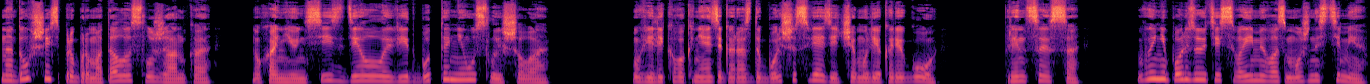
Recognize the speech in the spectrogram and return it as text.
Надувшись, пробормотала служанка, но Хань Юньси сделала вид, будто не услышала. У великого князя гораздо больше связей, чем у лекаря Гу. «Принцесса, вы не пользуетесь своими возможностями».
